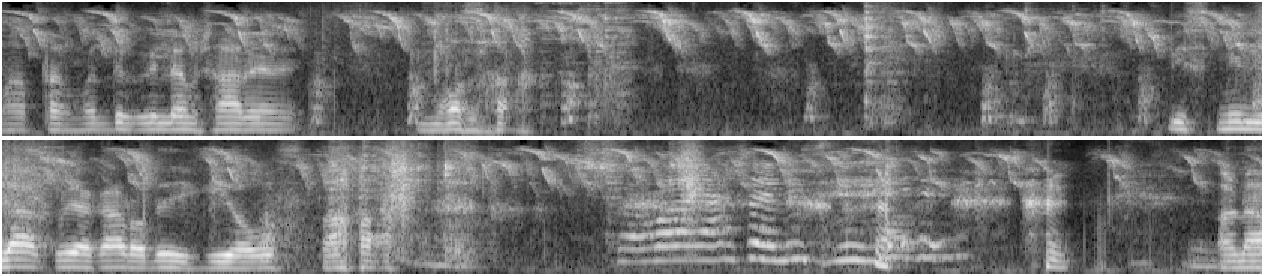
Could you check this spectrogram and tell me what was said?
মাথার মধ্যে গেলাম সারে মজা। বিসমিল্লা কইয়া কারও দেই কি অবস্থা? আমরা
